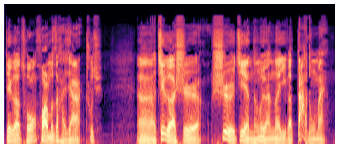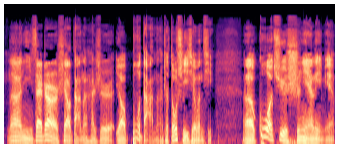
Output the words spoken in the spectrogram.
这个从霍尔木兹海峡出去，呃，这个是。世界能源的一个大动脉。那你在这儿是要打呢，还是要不打呢？这都是一些问题。呃，过去十年里面，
